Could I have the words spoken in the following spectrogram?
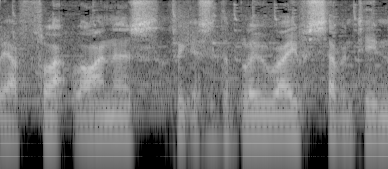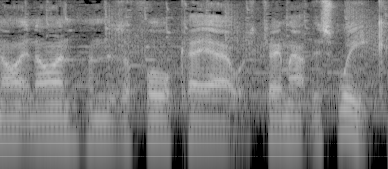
We have Flatliners. I think this is the Blu-ray for 17.99, and there's a 4K out which came out this week.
